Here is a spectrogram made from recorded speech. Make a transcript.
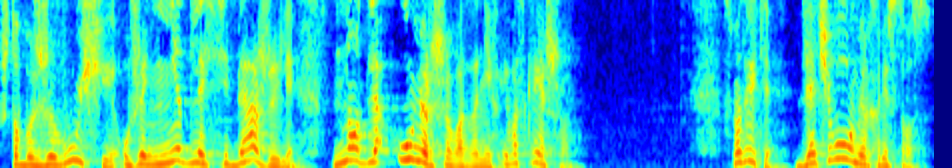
чтобы живущие уже не для себя жили, но для умершего за них и воскресшего». Смотрите, для чего умер Христос?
